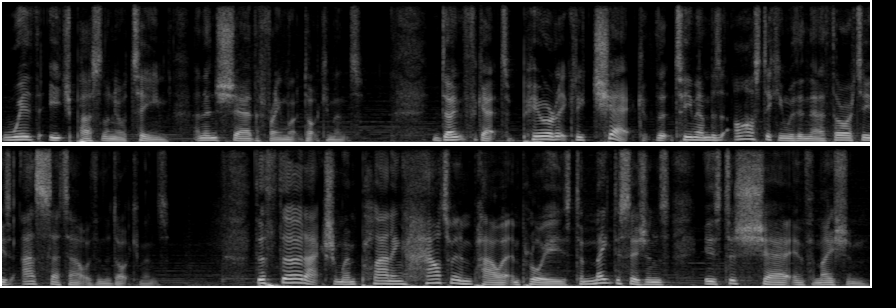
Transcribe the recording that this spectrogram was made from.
with each person on your team, and then share the framework document. Don't forget to periodically check that team members are sticking within their authorities as set out within the document. The third action when planning how to empower employees to make decisions is to share information.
